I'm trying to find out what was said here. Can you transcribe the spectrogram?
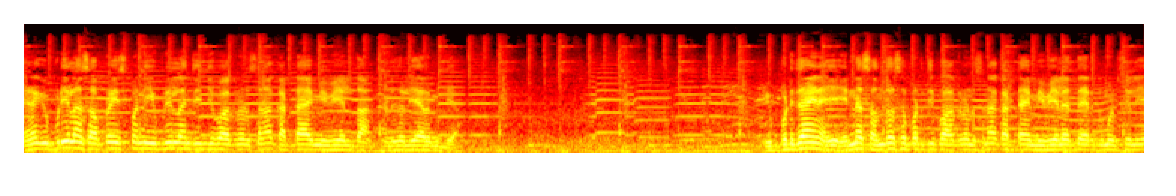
எனக்கு இப்படியெல்லாம் சர்ப்ரைஸ் பண்ணி இப்படியெல்லாம் செஞ்சு பார்க்கணும்னு சொன்னா கட்டாயம் இவியல் தான். என்று சொல்லி ஆரம்பிக்கலையா இப்படி இப்படிதான் என்ன- சந்தோஷப்படுத்தி பார்க்கணும்னு சொன்னா கட்டாயம் இவியலை தான் இருக்கும்னு சொல்லி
